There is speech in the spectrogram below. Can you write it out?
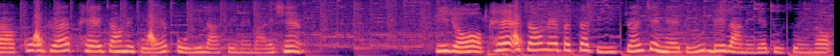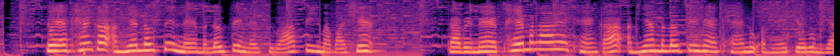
ကကိုယ့်အတွက်ဖဲအကြောင်းတွေကိုလည်းပိုလေးလာစေနိုင်ပါတယ်ရှင်။ပြီးတော့ဖဲအကြောင်းနဲ့ပတ်သက်ပြီးကျွမ်းကျင်တဲ့သူလေ့လာနေတဲ့သူဆိုရင်တော့ဘယ်အခန်းကအမျက်လုံးသင့်လဲမလုံးသင့်လဲဆိုတာသိမှာပါရှင်။ဒါပေမဲ့ဖဲမလားတဲ့ခန်းကအမျက်မလုံးသင့်တဲ့အခန်းလို့အမြဲပြောလို့မရ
